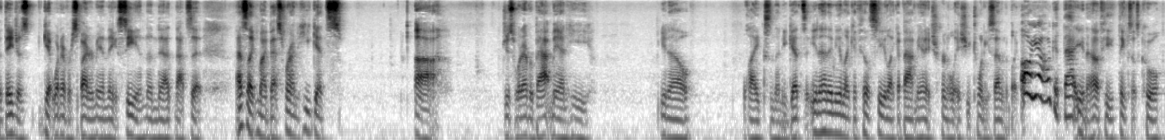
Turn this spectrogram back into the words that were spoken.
that they just get whatever Spider-Man they see and then that that's it. That's like my best friend. He gets uh just whatever Batman he you know likes and then he gets it. You know what I mean? Like if he'll see like a Batman Eternal issue 27 like, "Oh yeah, I'll get that," you know, if he thinks it's cool.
